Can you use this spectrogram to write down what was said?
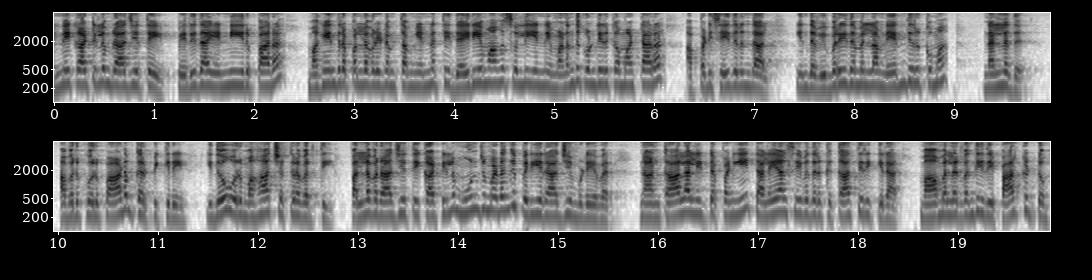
என்னை காட்டிலும் ராஜ்யத்தை பெரிதா எண்ணி இருப்பாரா மகேந்திர பல்லவரிடம் தம் எண்ணத்தை தைரியமாக சொல்லி என்னை மணந்து கொண்டிருக்க மாட்டாரா? அப்படி செய்திருந்தால் இந்த விபரீதமெல்லாம் நேர்ந்திருக்குமா? நல்லது. அவருக்கு ஒரு பாடம் கற்பிக்கிறேன். இதோ ஒரு மகா சக்கரவர்த்தி. பல்லவ ராஜ்யத்தை காட்டிலும் மூன்று மடங்கு பெரிய ராஜ்யம் உடையவர். நான் காலால் இட்ட பணியை தலையால் செய்வதற்கு காத்திருக்கிறார். மாமல்லர் வந்து இதை பார்க்கட்டும்.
